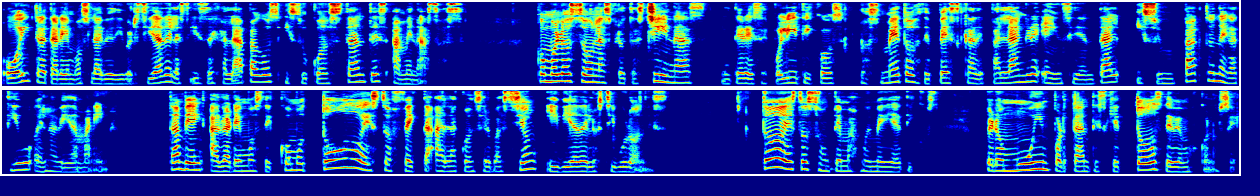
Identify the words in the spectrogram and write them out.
Hoy trataremos la biodiversidad de las Islas Galápagos y sus constantes amenazas como lo son las flotas chinas, intereses políticos, los métodos de pesca de palangre e incidental y su impacto negativo en la vida marina. También hablaremos de cómo todo esto afecta a la conservación y vida de los tiburones. Todo esto son temas muy mediáticos, pero muy importantes que todos debemos conocer,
